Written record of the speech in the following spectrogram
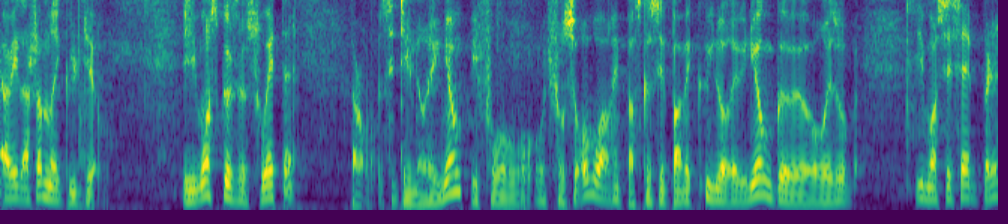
avec la chambre d'agriculture. Et moi, ce que je souhaite, alors, c'était une réunion, il faut, se revoir, hein, parce que c'est pas avec une réunion qu'au réseau. Dis-moi, c'est simple. hein.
